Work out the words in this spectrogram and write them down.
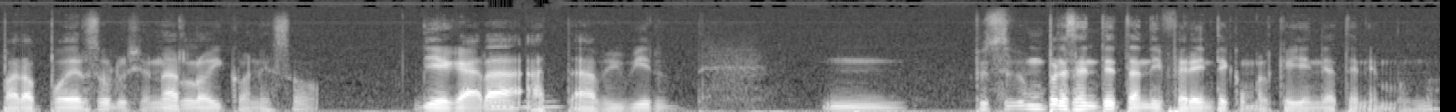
para poder solucionarlo y con eso llegar a, a, vivir mm, pues, un presente tan diferente como el que hoy en día tenemos, ¿no?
